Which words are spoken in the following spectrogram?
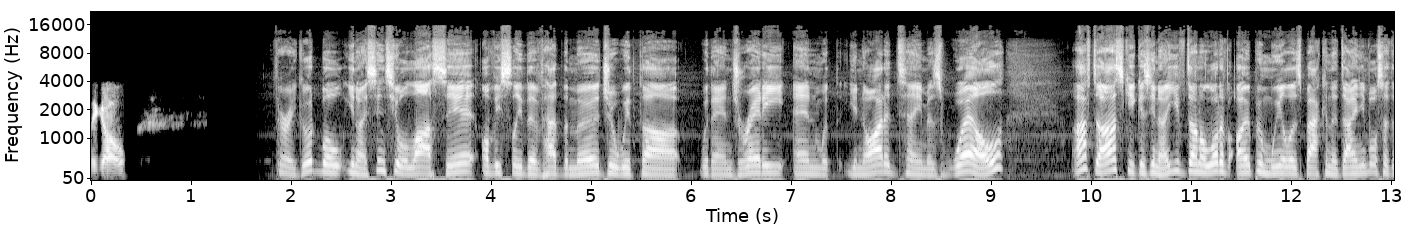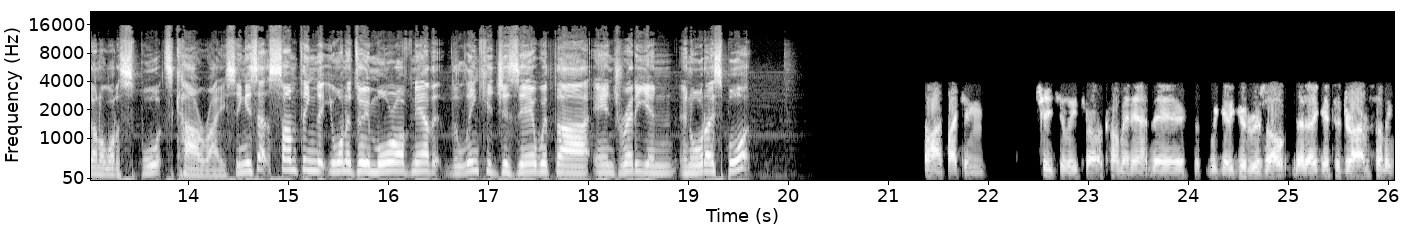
the goal. Very good. Well, you know, since your last there, obviously they've had the merger with uh, with Andretti and with United team as well. I have to ask you because you know you've done a lot of open wheelers back in the day, and you've also done a lot of sports car racing. Is that something that you want to do more of now that the linkage is there with uh, Andretti and, and Autosport? Oh, if I can cheekily throw a comment out there, if we get a good result that I get to drive something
